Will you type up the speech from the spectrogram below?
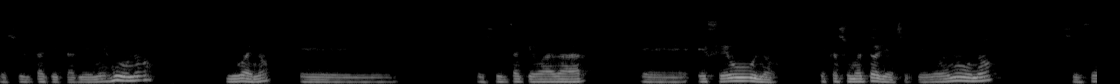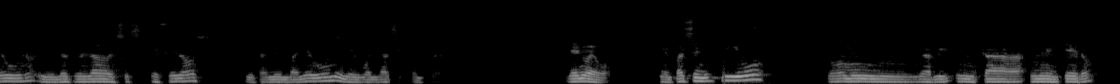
resulta que también es 1, y bueno, eh, resulta que va a dar eh, f1 esta sumatoria se quedó en 1, es F1, y del otro lado es F2, que también vale 1, y la igualdad se comprueba. De nuevo, en paso inductivo, tomamos un, un entero,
